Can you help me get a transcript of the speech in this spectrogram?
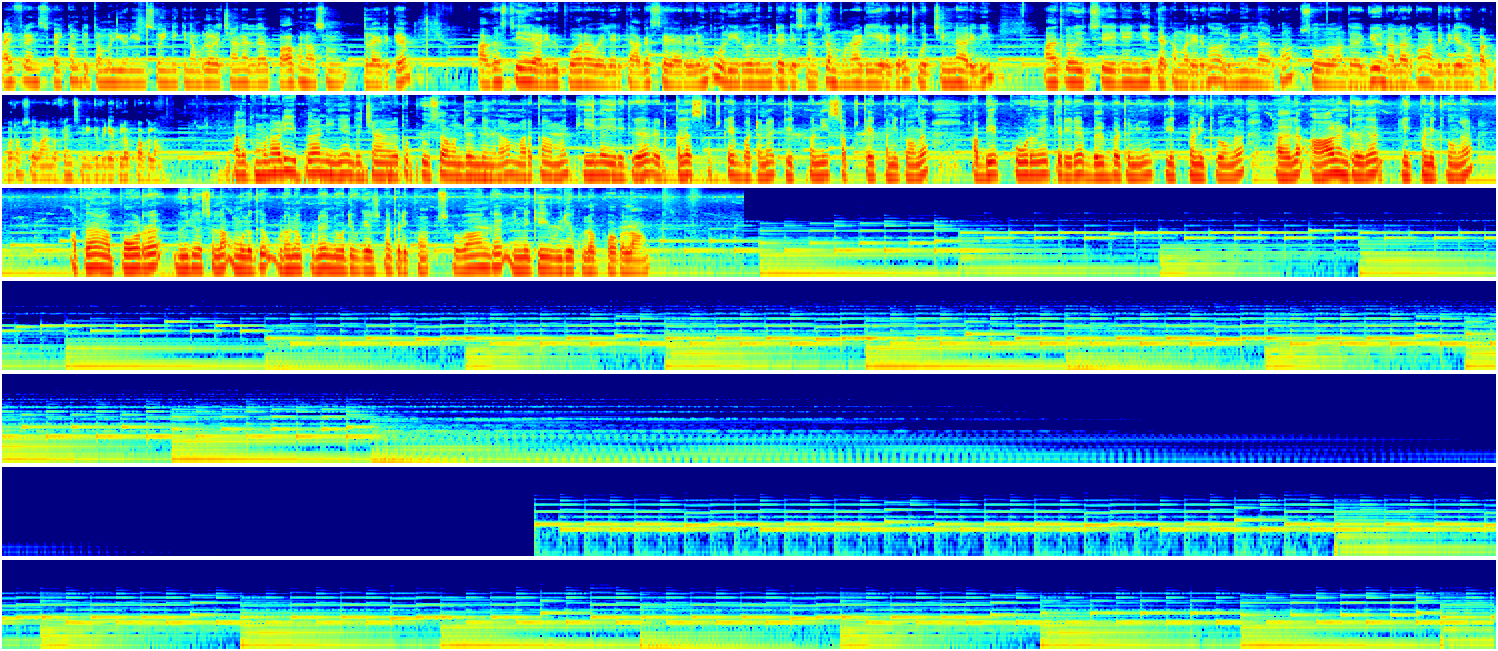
Hi friends welcome to Tamil union so இன்றைக்கி நம்மளோட சேனலில் பாபநாசத்தில் இருக்க. அகஸ்தியர் அருவி போகிற வழியில் இருக்க. அகஸ்தியர் அருவிலேருந்து ஒரு இருபது மீட்டர் டிஸ்டன்ஸில் முன்னாடியே இருக்கிற ஒரு சின்ன அருவி. அதில் ஒரு சின்ன நீர் தேக்க மாதிரி இருக்கும். அதில் மீன்லாம் இருக்கும். ஸோ அந்த வியூ நல்லாயிருக்கும் அந்த வீடியோ தான் பார்க்க போகிறோம் ஸோ வாங்க ஃப்ரெண்ட்ஸ் இன்றைக்கி வீடியோக்குள்ளே பார்க்கலாம். அதுக்கு முன்னாடி இப்போ தான் நீங்கள் இந்த சேனலுக்கு புதுசாக வந்திருந்தீங்கன்னா மறக்காமல் கீழே இருக்கிற ரெட் கலர் சப்ஸ்கிரைப் பட்டனை கிளிக் பண்ணி சப்ஸ்கிரைப் பண்ணிக்கோங்க. அப்படியே கூடவே தெரிகிற பெல் பட்டனையும் கிளிக் பண்ணிக்கோங்க. அதில் ஆளுன்றதை கிளிக் பண்ணிக்கோங்க. அப்போ தான் நான் போடுற வீடியோஸ் எல்லாம் உங்களுக்கு உடனுக்குடனே நோட்டிஃபிகேஷனாக கிடைக்கும். ஸோ வாங்க இன்றைக்கி வீடியோக்குள்ளே போகலாம்.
